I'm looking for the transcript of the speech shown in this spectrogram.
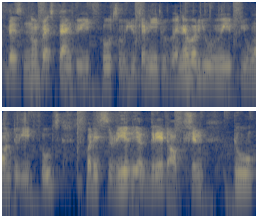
there's no best time to eat fruits so you can eat whenever you you want to eat fruits but it's really a great option to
